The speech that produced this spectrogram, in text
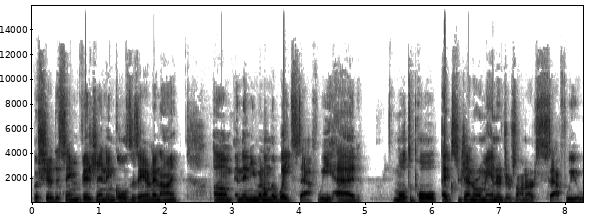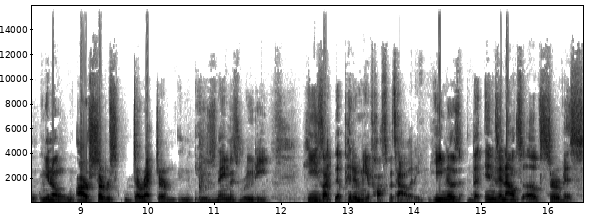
but shared the same vision and goals as Aaron and I. Um, and then even on the wait staff, we had multiple ex general managers on our staff. We, you know, our service director, whose name is Rudy, he's like the epitome of hospitality. He knows the ins and outs of service.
